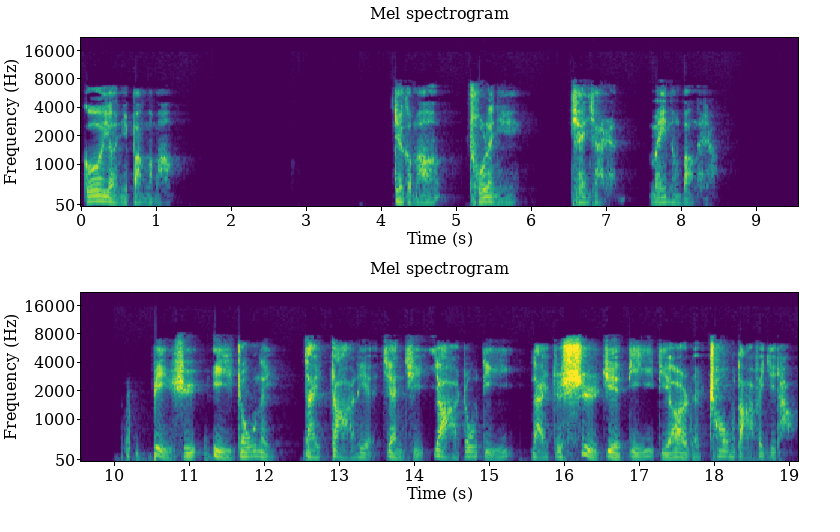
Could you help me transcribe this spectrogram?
哥要你帮个忙。这个忙除了你，天下人没能帮得上。必须一周内在炸裂建起亚洲第一乃至世界第一、第二的超大飞机场。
